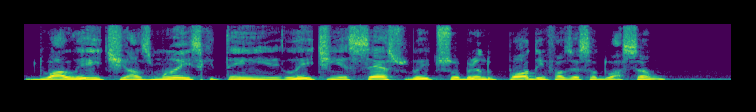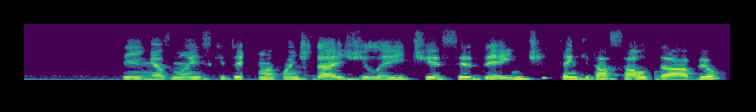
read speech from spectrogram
doar leite, as mães que têm leite em excesso, leite sobrando, podem fazer essa doação? Sim, as mães que têm uma quantidade de leite excedente têm que estar saudável,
